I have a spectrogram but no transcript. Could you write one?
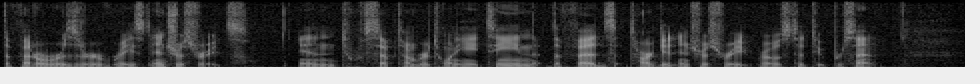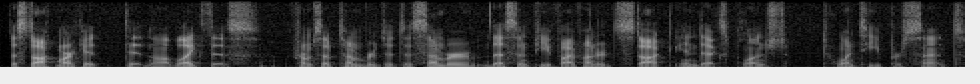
the Federal Reserve raised interest rates. In t- September 2018, the Fed's target interest rate rose to 2%. The stock market did not like this. From September to December, the S&P 500 stock index plunged 20%.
